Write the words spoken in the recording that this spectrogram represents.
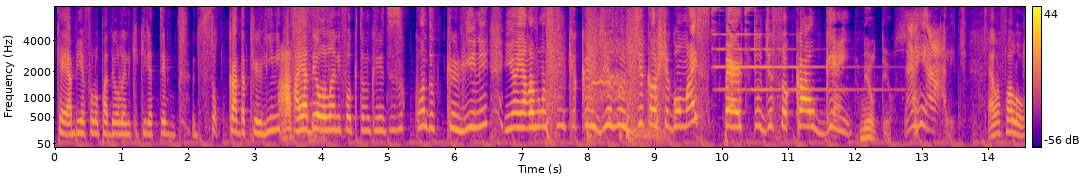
que a Bia falou pra Deolane que queria ter socado a Kerline. Aí a Deolane falou que também queria ter socado a Kerline. E aí ela falou assim que aquele dia foi o dia que ela chegou mais perto de socar alguém. Meu Deus. É reality. Ela falou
